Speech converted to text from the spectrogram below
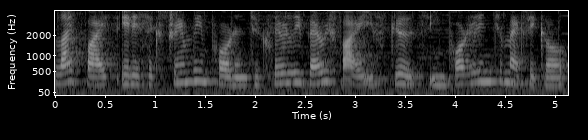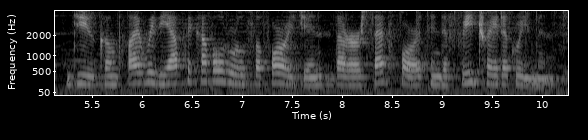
Likewise, it is extremely important to clearly verify if goods imported into Mexico do comply with the applicable rules of origin that are set forth in the free trade agreements.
